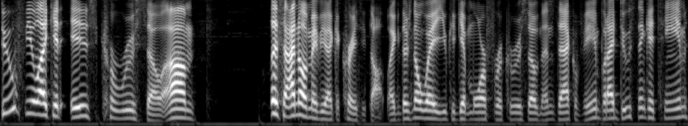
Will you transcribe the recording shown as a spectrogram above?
do feel like it is Caruso. Um, listen, I know it may be like a crazy thought. Like, there's no way you could get more for Caruso than Zach LaVine, but I do think a team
